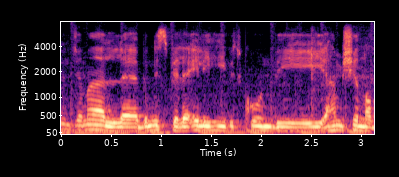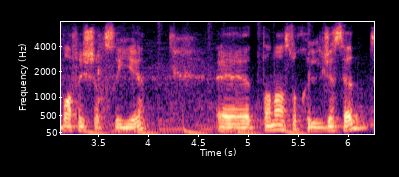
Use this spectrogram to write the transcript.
الجمال بالنسبة لإلي هي بتكون بأهم شيء النظافة الشخصية. تناسق الجسد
